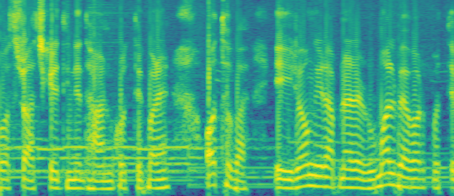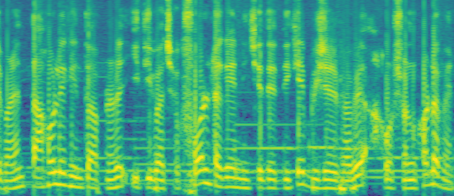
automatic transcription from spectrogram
বস্ত্র আজকের দিনে ধারণ করতে পারেন অথবা এই রঙের আপনারা রুমাল ব্যবহার করতে পারেন, তাহলে কিন্তু আপনারা ইতিবাচক ফলটাকে নিচেদের দিকে বিশেষভাবে আকর্ষণ ঘটাবেন।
